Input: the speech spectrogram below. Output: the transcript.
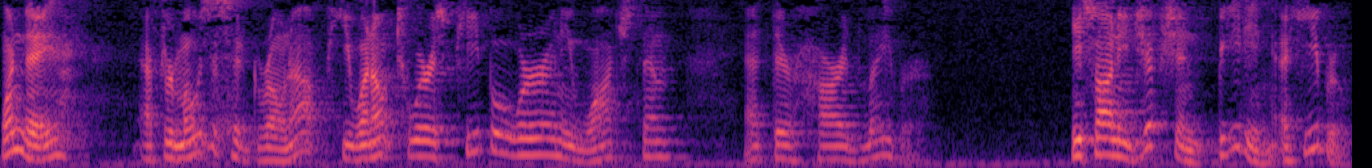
One day, after Moses had grown up, he went out to where his people were and he watched them at their hard labor. He saw an Egyptian beating a Hebrew,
